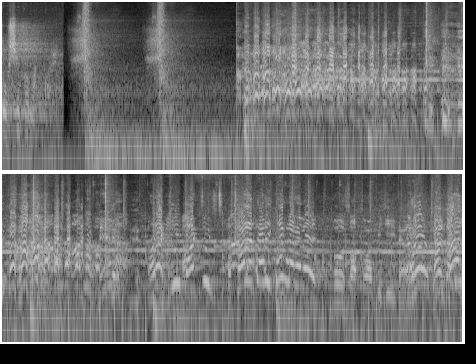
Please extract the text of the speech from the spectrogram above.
দোষী প্রমাণ করেন? আরে কি পাচ্ছিস তাড়াতাড়ি কোন দাঁড়াবে ও সবসময় পিছিয়ে থাকে। চল চল।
